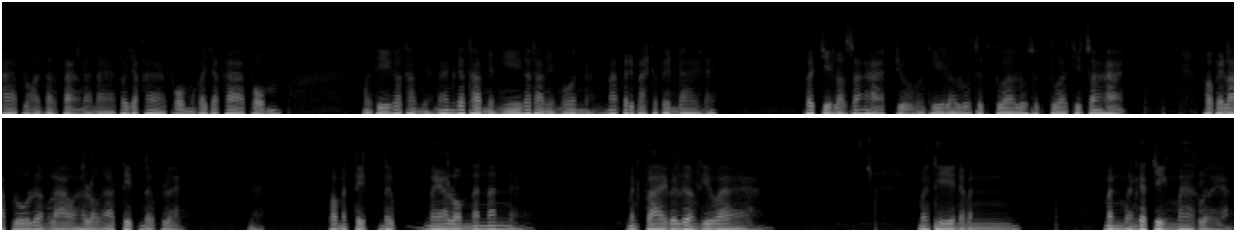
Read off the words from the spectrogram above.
ภาพหลอนต่างๆ นานาเขาจะฆ่าผมเขาจะฆ่าผม บางทีก็ทำอย่างนั้นก็ทำอย่างนี้ก็ทำอย่างง้นนักปฏิบัติก็เป็นได้นะเพราะจิตเราสะอาดอยู่บางทีเรารู้สึกตัวรู้สึกตัวจิตสะอาด พอไปรับรู้เรื่องราวอารมณ์แล้วติดหนึบเลยนะพอมันติดหนึบในอารมณ์นั้นๆเนี่ยมันกลายเป็นเรื่องที่ว่าบางทีเนี่ยมันมันเหมือนกับจริงมากเลยอะ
